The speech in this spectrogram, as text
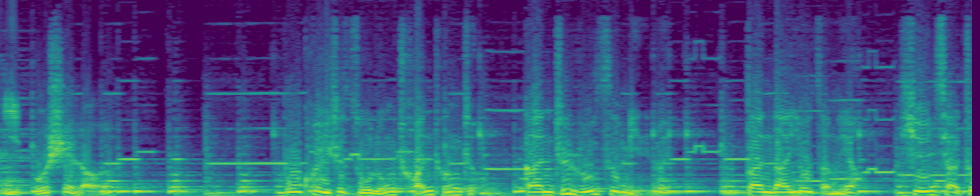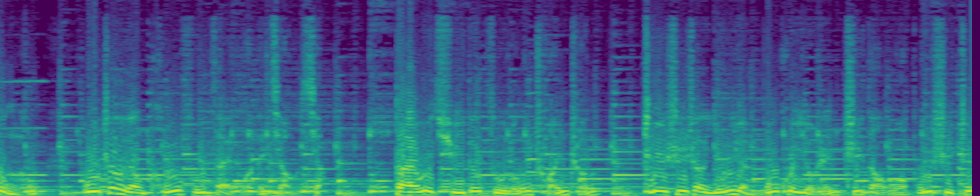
你不是龙。不愧是祖龙传承者，感知如此敏锐。但那又怎么样？天下众龙不照样匍匐在我的脚下？待我取得祖龙传承，这世上永远不会有人知道我不是真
